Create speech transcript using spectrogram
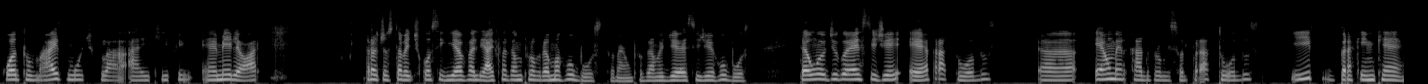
quanto mais múltipla a equipe, é melhor para justamente conseguir avaliar e fazer um programa robusto, né? Um programa de ESG robusto. Então, eu digo ESG é para todos, uh, é um mercado promissor para todos, e para quem quer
